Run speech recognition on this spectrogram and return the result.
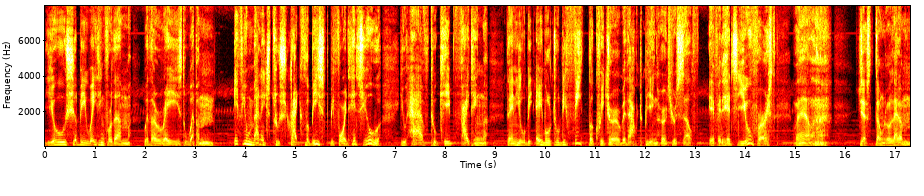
you should be waiting for them with a raised weapon. If you manage to strike the beast before it hits you, you have to keep fighting. then you'll be able to defeat the creature without being hurt yourself. If it hits you first, well, uh, just don't let him.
